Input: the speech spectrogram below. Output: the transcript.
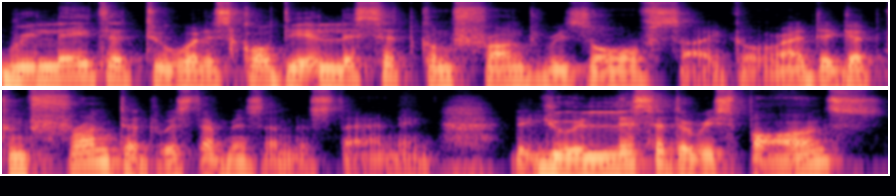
related to what is called the elicit, confront, resolve cycle, right? They get confronted with their misunderstanding. You elicit a response,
